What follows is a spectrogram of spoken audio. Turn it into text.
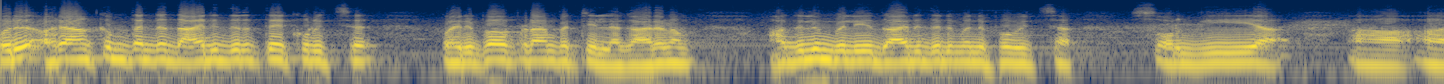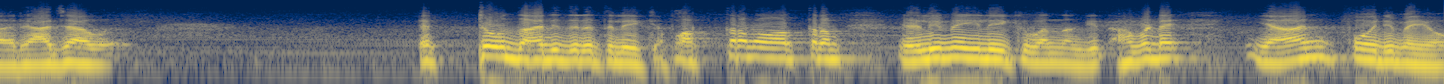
ഒരു ഒരാൾക്കും തന്റെ ദാരിദ്ര്യത്തെക്കുറിച്ച് പരിഭവപ്പെടാൻ പറ്റില്ല. കാരണം അതിലും വലിയ ദാരിദ്ര്യം അനുഭവിച്ച സ്വർഗീയ രാജാവ് ഏറ്റവും ദാരിദ്ര്യത്തിലേക്ക് അപ്പൊ അത്രമാത്രം എളിമയിലേക്ക് വന്നെങ്കിൽ അവിടെ ഞാൻ പോരിമയോ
